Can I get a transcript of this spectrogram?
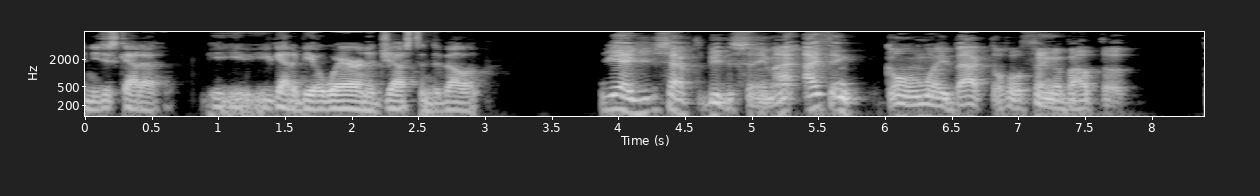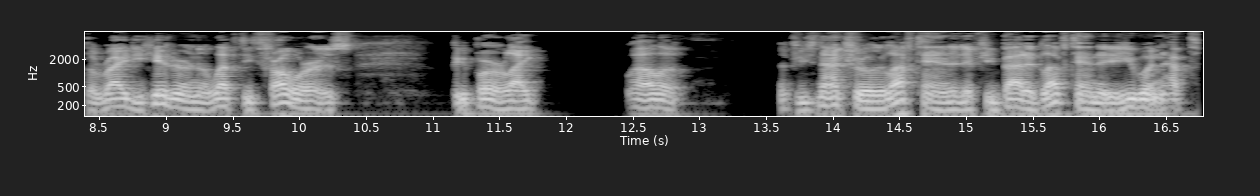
And you just gotta you, you got to be aware and adjust and develop. Yeah, you just have to be the same. I, I think going way back, the whole thing about the the righty hitter and the lefty thrower is people are like, well, uh, if he's naturally left-handed, if he batted left-handed, he wouldn't have to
